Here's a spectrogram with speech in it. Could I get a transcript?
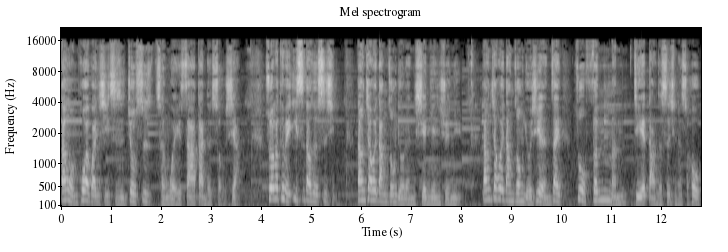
当我们破坏关系，其实就是成为撒旦的手下。所以要特别意识到这个事情。当教会当中有人闲言闲语，当教会当中有一些人在做分门结党的事情的时候，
